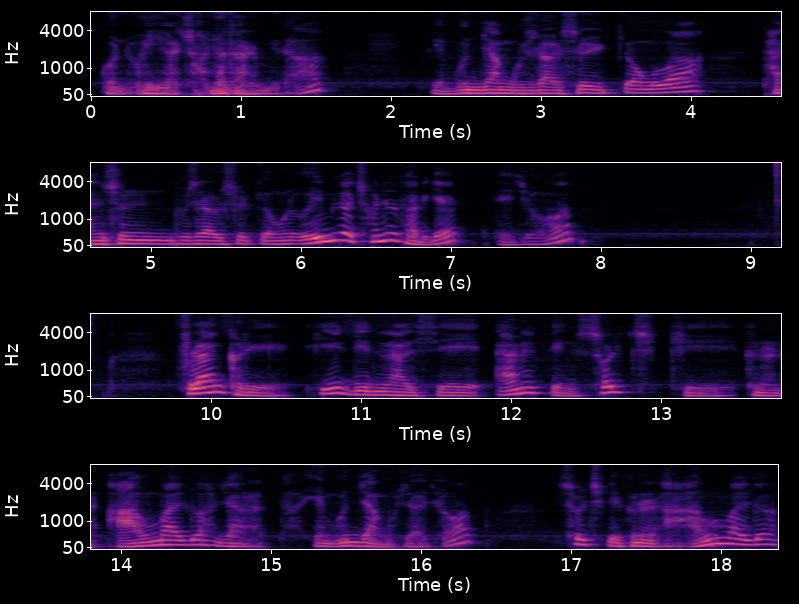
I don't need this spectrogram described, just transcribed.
그건 의미가 전혀 다릅니다. 문장 구조라 쓸 경우와 단순 부사라고 쓸 경우는 의미가 전혀 다르게 되죠. Frankly, he did not say anything. 솔직히 그는 아무 말도 하지 않았다. 이게 문장 구조죠. 솔직히 그는 아무 말도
